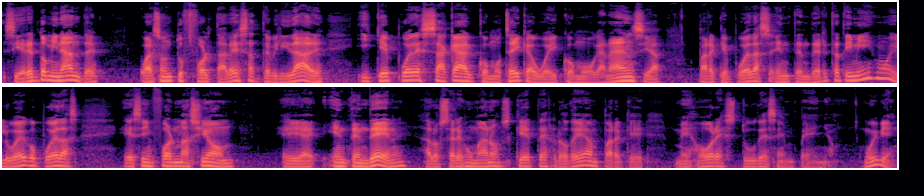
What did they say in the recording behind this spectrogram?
si eres dominante, cuáles son tus fortalezas, debilidades y qué puedes sacar como takeaway, como ganancia, para que puedas entenderte a ti mismo y luego puedas esa información eh, entender a los seres humanos que te rodean para que mejores tu desempeño. Muy bien.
